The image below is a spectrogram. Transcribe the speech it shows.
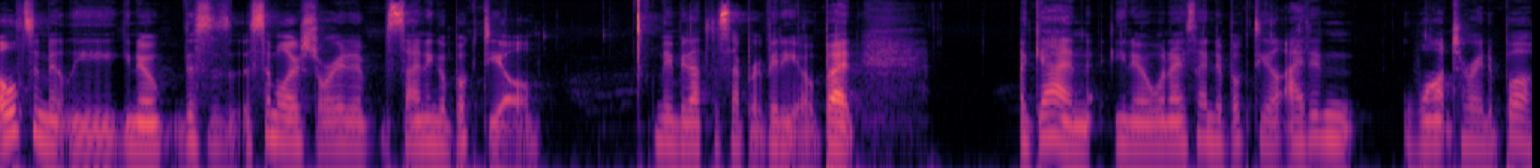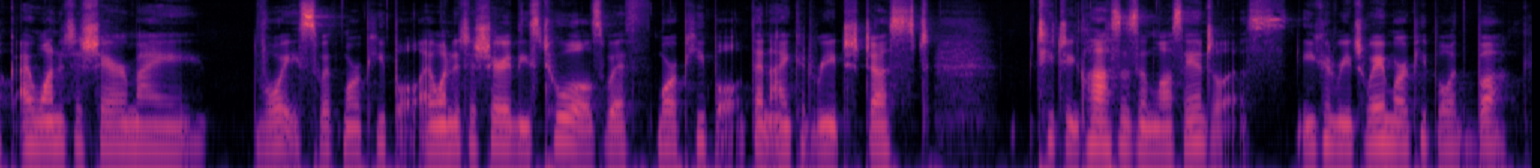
ultimately, you know, this is a similar story to signing a book deal. Maybe that's a separate video. But again, you know, when I signed a book deal, I didn't want to write a book. I wanted to share my voice with more people. I wanted to share these tools with more people than I could reach just teaching classes in Los Angeles. You can reach way more people with a book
